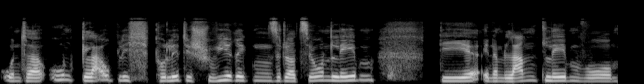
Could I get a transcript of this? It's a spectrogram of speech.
unter unglaublich politisch schwierigen Situationen leben, die in einem Land leben, wo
